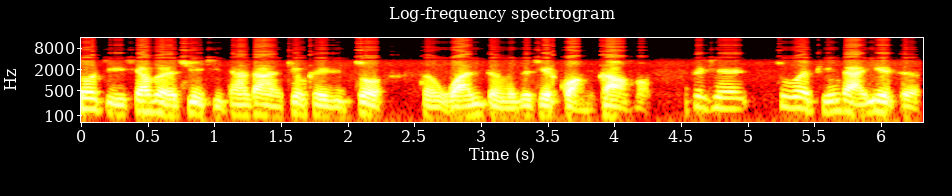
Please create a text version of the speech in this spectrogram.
收集消费者的讯息，它当然就可以做很完整的这些广告哈。这些数位平台业者。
